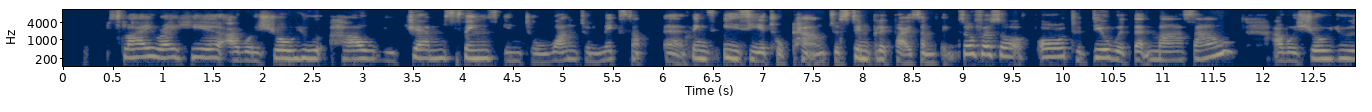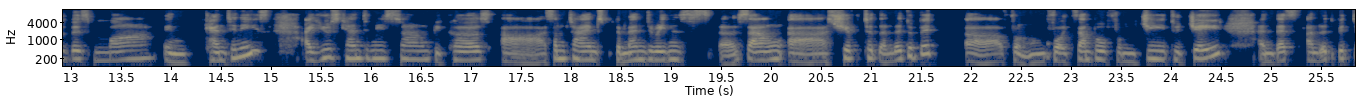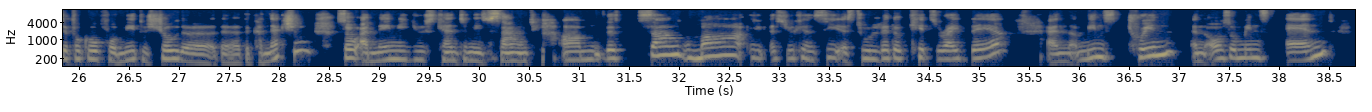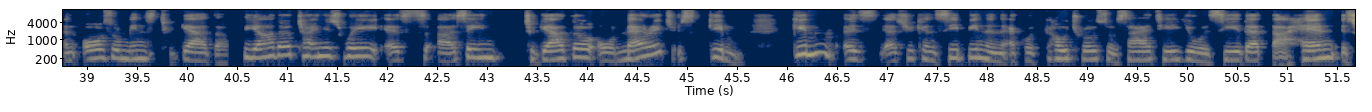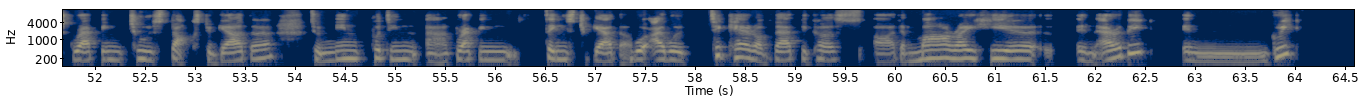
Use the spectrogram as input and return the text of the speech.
slide right here, I will show you how you jam things into one to make some uh, things easier to count, to simplify something. So first of all, to deal with that ma sound, I will show you this ma in Cantonese. I use Cantonese sound because uh, sometimes the Mandarin uh, sound uh, shifted a little bit uh, from, for example, from G to J, and that's a little bit difficult for me to show the, the, the connection. So I mainly use Cantonese sound. Um, the sound ma, as you can see, is two little kids right there, and means twin, and also means and, and also means together. The other Chinese way is uh, saying together or marriage is gim. Gim is, as you can see, being an agricultural society, you will see that the hand is grabbing two stalks together to mean putting, uh, grabbing things together. Well, I will take care of that because uh, the ma right here in Arabic, in Greek,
